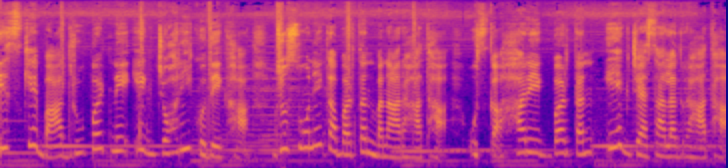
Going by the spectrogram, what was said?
इसके बाद रूपर्ट ने एक जौहरी को देखा जो सोने का बर्तन बना रहा था। उसका हर एक बर्तन एक जैसा लग रहा था।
